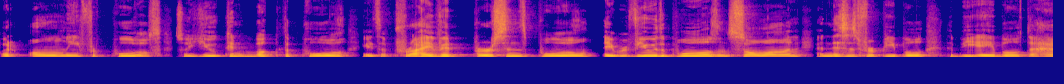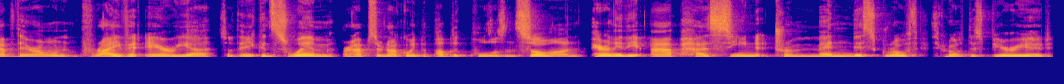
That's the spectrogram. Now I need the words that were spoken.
but only for pools. So you can book the pool. It's a private person's pool. They review the pools and so on. And this is for people to be able to have their own private area so they can swim. Perhaps they're not going to public pools and so on. Apparently, the app has seen tremendous growth throughout this period.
